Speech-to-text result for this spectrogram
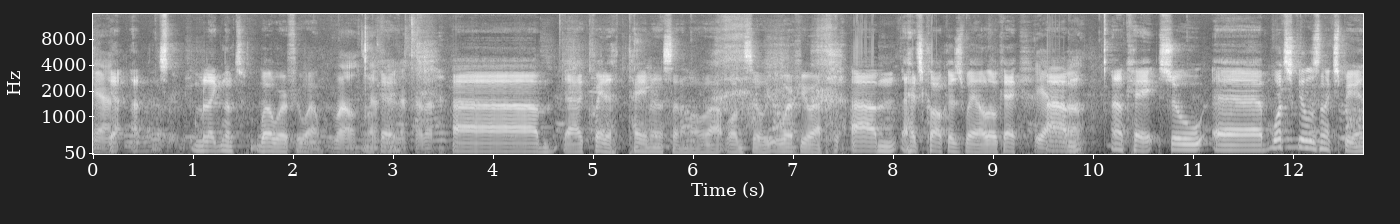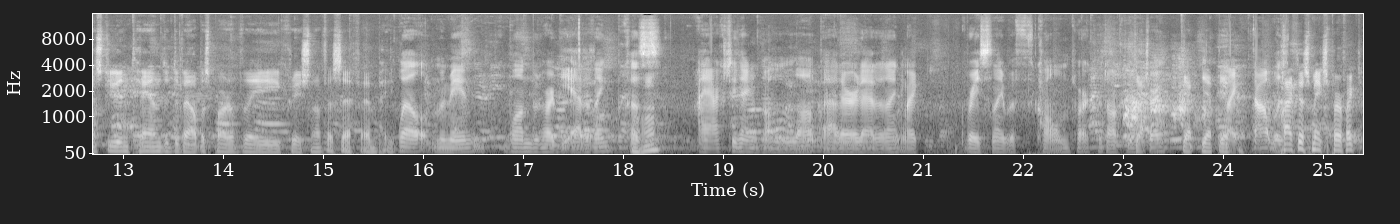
Yeah. uh, Malignant, well worth your while. Well, Okay. look for that. Um, yeah, quite a time in the cinema that one, so worth your while. Um, Hitchcock as well. Okay. Yeah, Um, okay. So, uh, what skills and experience do you intend to develop as part of the creation of this FMP? Well, my main one would probably be editing because Mm-hmm. I actually think I've got a lot better at editing. Like recently with Colin's work, the documentary. Yep, yep, yep. Like that was Practice makes perfect.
